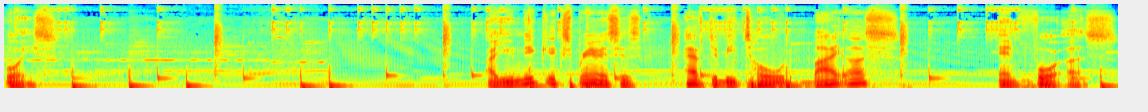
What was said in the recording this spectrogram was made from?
voice. Our unique experiences have to be told by us and for us.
